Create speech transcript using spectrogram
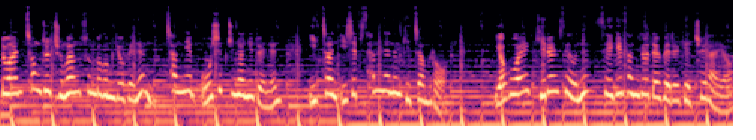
또한 청주 중앙순복음교회는 창립 50주년이 되는 2023년을 기점으로 여호와의 길을 세우는 세계 선교 대회를 개최하여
